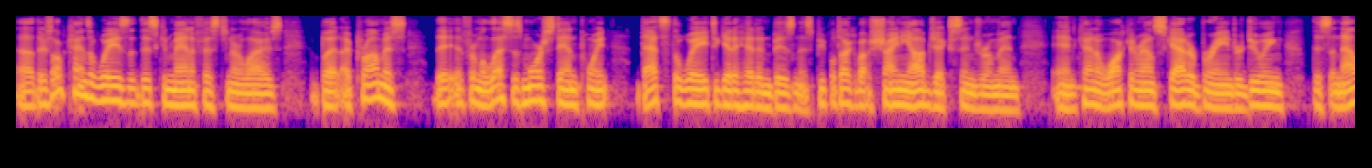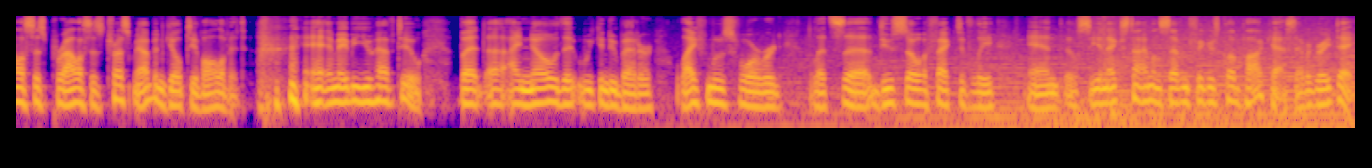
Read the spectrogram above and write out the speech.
Uh, there's all kinds of ways that this can manifest in our lives but I promise that from a less is more standpoint that's the way to get ahead in business. People talk about shiny object syndrome and and kind of walking around scatterbrained or doing this analysis paralysis. Trust me, I've been guilty of all of it, and maybe you have too. But uh, I know that we can do better. Life moves forward. Let's uh, do so effectively, and we'll see you next time on Seven Figures Club podcast. Have a great day.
